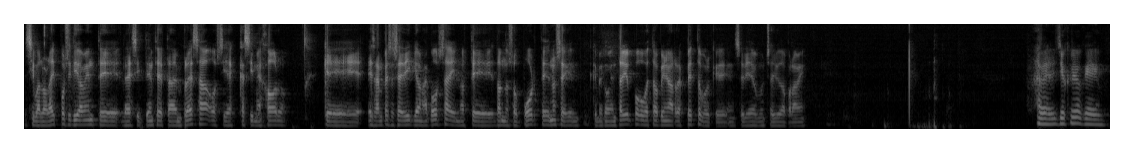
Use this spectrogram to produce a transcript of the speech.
si valoráis positivamente la existencia de esta empresa o si es casi mejor que esa empresa se dedique a una cosa y no esté dando soporte. No sé, que me comentáis un poco vuestra opinión al respecto porque sería de mucha ayuda para mí. A ver, yo creo que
